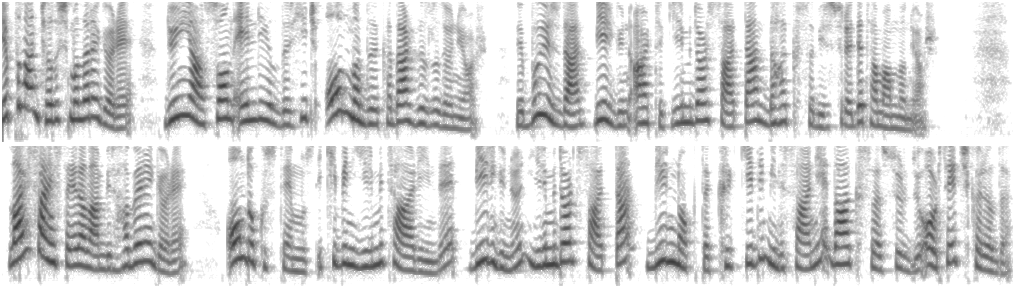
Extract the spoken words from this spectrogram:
Yapılan çalışmalara göre dünya son 50 yıldır hiç olmadığı kadar hızlı dönüyor ve bu yüzden bir gün artık 24 saatten daha kısa bir sürede tamamlanıyor. Life Science'da yer alan bir habere göre 19 Temmuz 2020 tarihinde bir günün 24 saatten 1.47 milisaniye daha kısa sürdüğü ortaya çıkarıldı.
